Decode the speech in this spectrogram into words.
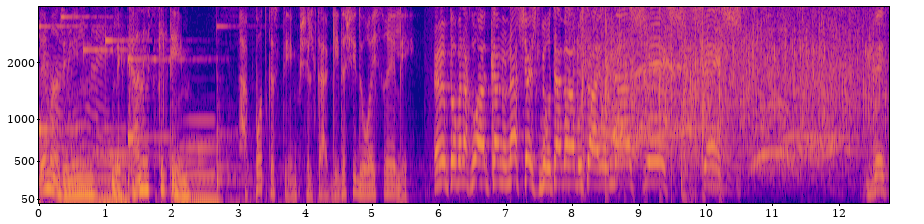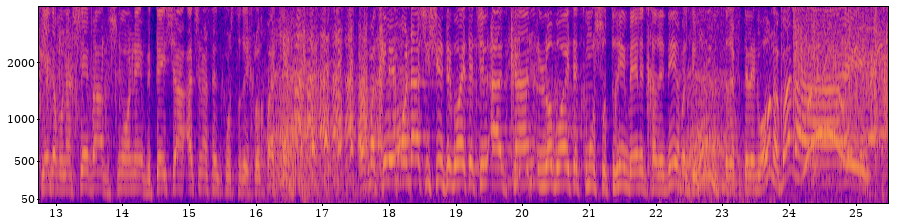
אתם מאזינים לכאן הסכתים, הפודקאסטים של תאגיד השידור הישראלי. ערב טוב, אנחנו עד כאן, עונה שש, גבירותיי ורבותיי, עונה שש, שש. ותהיה גם עונה שבע ושמונה ותשע, עד שנעשה את זה כמו שצריך, לא אכפת לי. אנחנו מתחילים עונה שישית ובועטת של עד כאן, לא בועטת כמו שוטרים בילד חרדי, אבל תראו מי מצטרפת אלינו, אורנה בנאי!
